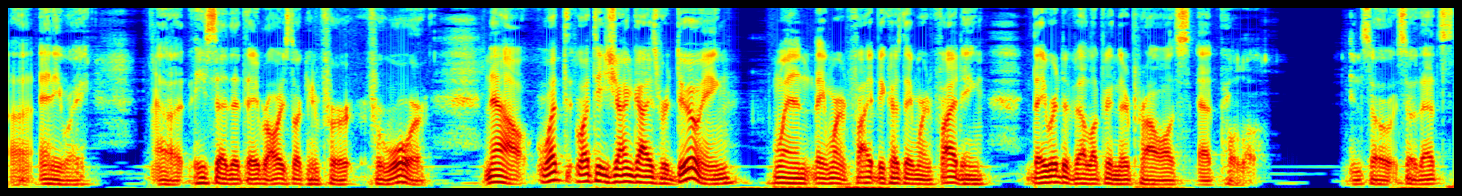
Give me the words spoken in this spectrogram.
uh, anyway, uh, he said that they were always looking for, for war. Now, what, what these young guys were doing when they weren't fight because they weren't fighting, they were developing their prowess at polo. And so, so that's,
